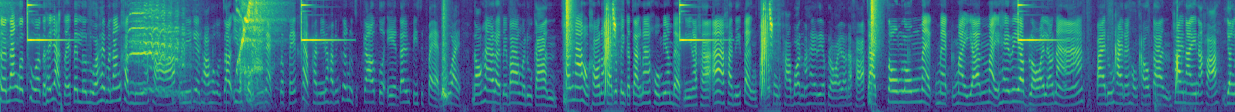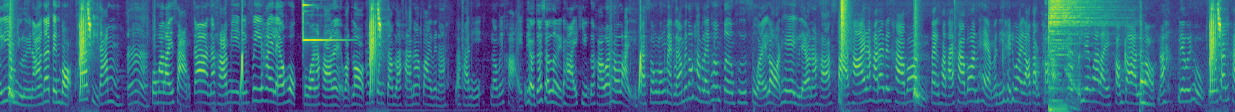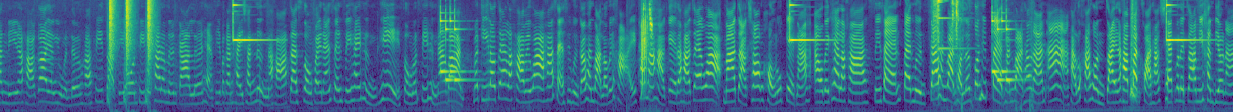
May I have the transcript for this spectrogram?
เชิญนั่งรถทัวร์แต่ถ้าอยากใจเต้นรัวๆให้มานั่งคันนี้นะคะ วันนี้เกดพาพบกับเจ้า i s u d d m a x สเปคแคบคันนี้นะคะ เป็นเครื่อง 1.9 ตัว A ได้เป็นปี 18 ด้วย น้องให้อะไรไปบ้างมาดูกัน ข้างหน้าของเขานะคะ จะเป็นกระจังหน้าโครเมียมแบบนี้นะคะอ่าคันนี้แต่งฝากระโปรงคาร์บอนมาให้เรียบร้อยแล้วนะคะ จัดทรงลงแม็กแม็กใหม่ยันใหม่ให้เรียบร้อยแล้วนะ ดูภายในของเขากัน ภายในนะคะ ยังเลี่ยมอยู่เลยนะ ได้เป็นเบาะผ้าสีดำอ่าพวงมาลัย3ก้านนะคะ มีดิฟฟี่ให้แล้ว 6 ตัวนะคะเลยวัดรอบให้ทุกคนจำราคาหน้าป้ายไว้นะ ราคานี้เราไม่ขาย เดี๋ยวจะเฉลยท้ายคลิปนะคะ ว่าเท่าไหร่จัดทรงลงแม็กแล้วไม่ต้องทำอะไรเพิ่มเติมคือสวยหล่อเท่อยู่แล้วนะคะ ฝาท้ายนะคะได้เป็นคาร์บอน แต่งฝาท้ายคาร์บอนแถมอันนี้ให้ด้วยราวตากผ้ามันเรียกว่าอะไรคัมบาหรือเปล่านะเรียกไม่ถูกโปรโมชั่นคันนี้นะคะ ก็ยังอยู่เหมือนเดิมค่ะฟรีจัดฟรีโอนฟรีทุกค่าดำเนินการเลยแถมฟรีประกันภัยชั้นหนึ่งนะคะจัดส่งไฟแนนซ์เซ็นฟรีให้ถึงที่ส่งรถฟรีถึงหน้าบ้าน เมื่อกี้เราแจ้งราคาไปว่า 5 4 9 0 0 0 บาทเราไม่ขาย ถ้ามาหาเกดนะคะ แจ้งว่ามาจากช่องของลูกเกดนะ เอาไปแค่ราคา 4 8 9 0 0 0 บาทผ่อนเริ่มต้นที่ 8,000 บาทเท่านั้นอ่าหากลูกค้าสนใจนะคะ ปัดขวาทักแชทมาเลยจ้ามีคันเดียวนะ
